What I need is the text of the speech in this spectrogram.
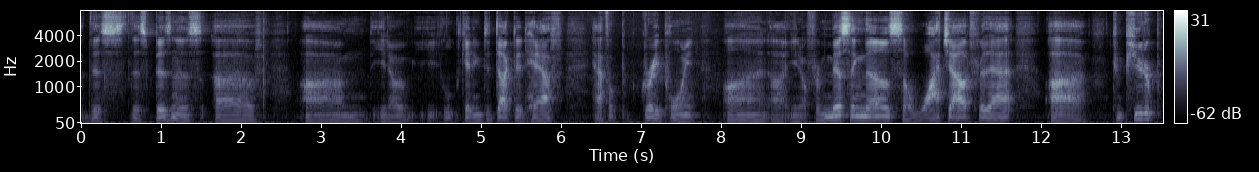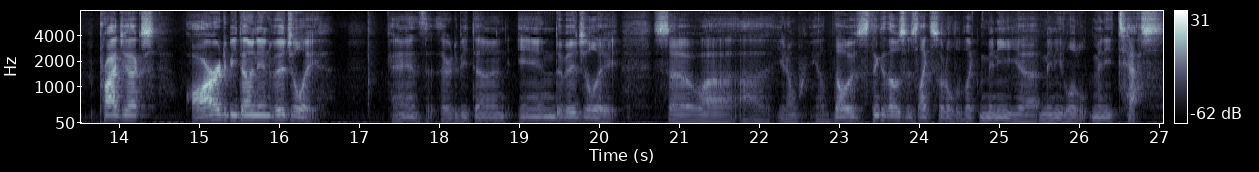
this this business of um, you know getting deducted half half a grade point on uh, you know for missing those. So watch out for that. Uh, computer projects are to be done individually. Okay, they're to be done individually. So uh, uh, you know, you know, those think of those as like sort of like mini, uh, mini little mini tests,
